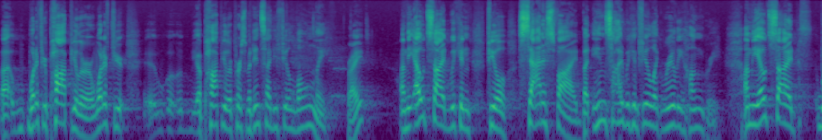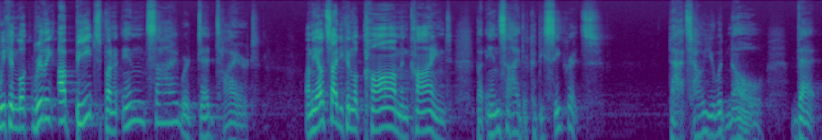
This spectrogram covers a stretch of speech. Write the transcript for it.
Uh, what if you're popular, or what if you're uh, a popular person, but inside you feel lonely, right? On the outside, we can feel satisfied, but inside, we can feel like really hungry. On the outside, we can look really upbeat, but inside, we're dead tired. On the outside, you can look calm and kind, but inside, there could be secrets. That's how you would know that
